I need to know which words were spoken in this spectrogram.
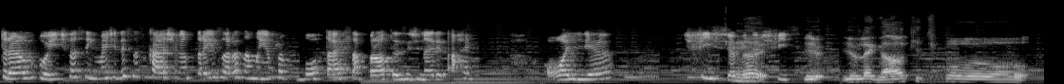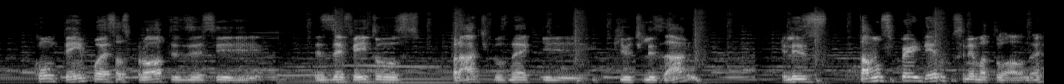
trampo. E, tipo assim, imagina esses caras chegando 3 horas da manhã pra botar essa prótese de nariz. Ai, olha. Difícil, é muito difícil. E, e o legal é que, tipo, com o tempo, essas próteses, esse- esses efeitos práticos, né, que, que utilizaram, eles estavam se perdendo pro cinema atual, né?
